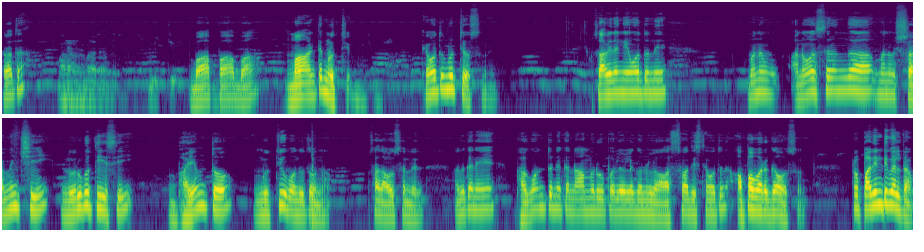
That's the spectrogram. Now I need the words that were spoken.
తర్వాత? బా పా బా మా అంటే మృత్యు. ఏమవుతుంది? మృత్యు వస్తుంది. సో ఆ విధంగా ఏమవుతుంది? మనం అనవసరంగా మనం శ్రమించి నురుగు తీసి భయంతో మృత్యు పొందుతూ ఉన్నాం. సో అది అవసరం లేదు. అందుకనే భగవంతుని యొక్క నామరూపాల ఆస్వాదిస్తే అవుతుంది అపవర్గా వస్తుంది. ఇప్పుడు పదింటికి వెళ్తాం.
